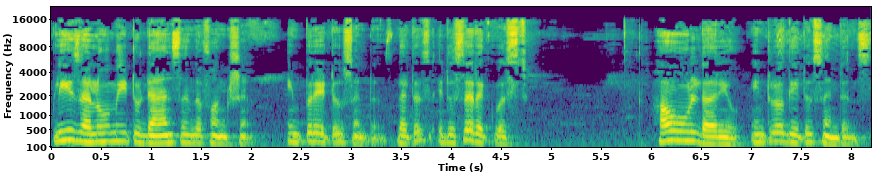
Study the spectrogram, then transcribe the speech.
Please allow me to dance in the function. Imperative sentence. That is, it is a request. How old are you? Interrogative sentence.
